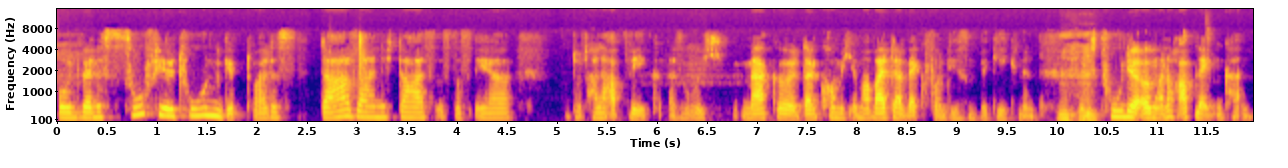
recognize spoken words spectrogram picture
Und wenn es zu viel Tun gibt, weil das Dasein nicht da ist, ist das eher 'n totaler Abweg. Also, wo ich merke, dann komme ich immer weiter weg von diesem Begegnen, weil das Mhm. Tun ja irgendwann auch ablenken kann.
